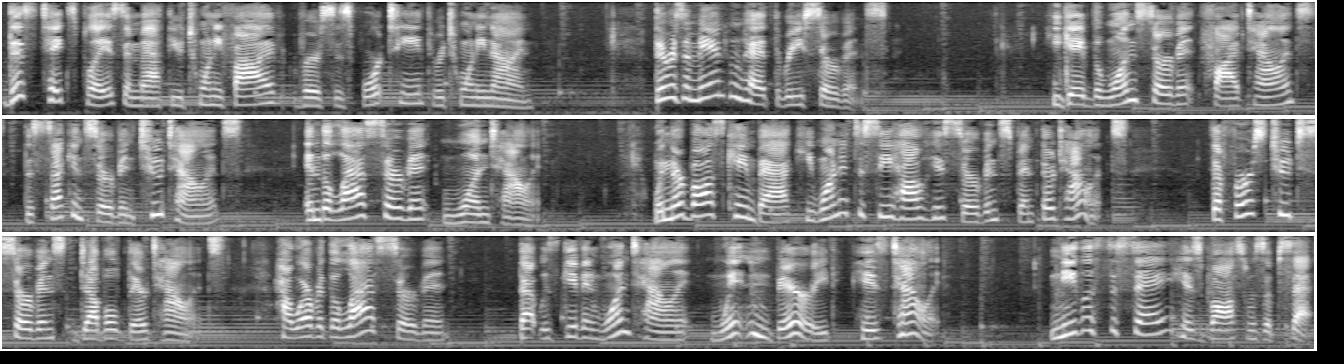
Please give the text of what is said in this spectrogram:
This takes place in Matthew 25, verses 14 through 29. There was a man who had three servants. He gave the one servant five talents, the second servant two talents, and the last servant one talent. When their boss came back, he wanted to see how his servants spent their talents. The first two servants doubled their talents. However, the last servant that was given one talent went and buried his talent. Needless to say, his boss was upset.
